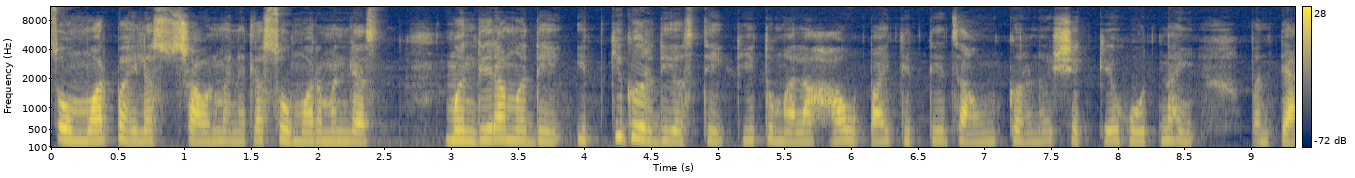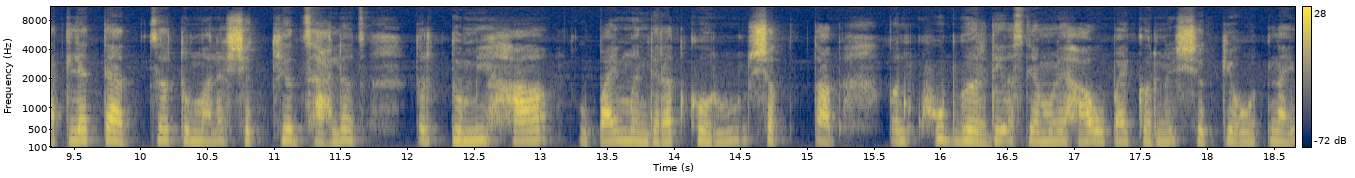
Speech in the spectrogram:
सोमवार पहिला श्रावण महिन्यातला सोमवार म्हणल्यास मंदिरामध्ये इतकी गर्दी असते की तुम्हाला हा उपाय तिथे जाऊन करणं शक्य होत नाही. पण त्यातल्या त्यात जर तुम्हाला शक्य झालंच तर तुम्ही हा उपाय मंदिरात करू शकता. शकतात. पण खूप गर्दी असल्यामुळे हा उपाय करणं शक्य होत नाही.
